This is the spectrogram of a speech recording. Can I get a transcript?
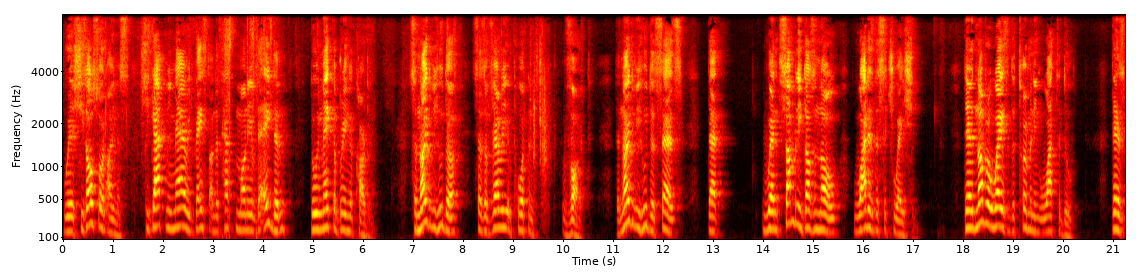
where she's also an Oinus, she got me married based on the testimony of the Adam, do we make her bring a carbon? So Noid Yehuda says a very important word. The Noid Yehuda says that when somebody doesn't know what is the situation, there are a number of ways of determining what to do. There's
